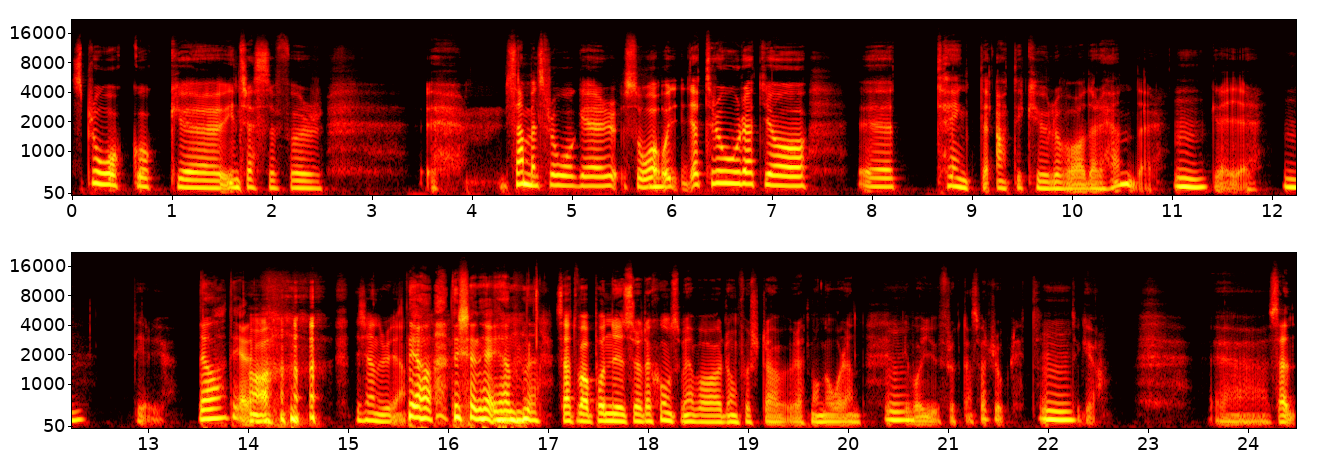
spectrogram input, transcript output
språk och uh, intresse för uh, samhällsfrågor. Så. Mm. Och jag tror att jag tänkte att det är kul att vara där det händer Mm. grejer. Mm. Det är det ju. Ja, det är det. Ja, det känner du igen. Ja, det känner jag igen. Så att vara på en nyhetsredaktion som jag var de första rätt många åren, det Mm. var ju fruktansvärt roligt, Mm. tycker jag. Eh, sen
